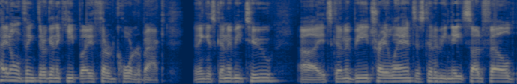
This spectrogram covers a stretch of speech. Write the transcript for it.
I don't think they're going to keep a third quarterback. I think it's going to be two. Uh, it's going to be Trey Lance. It's going to be Nate Sudfeld,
